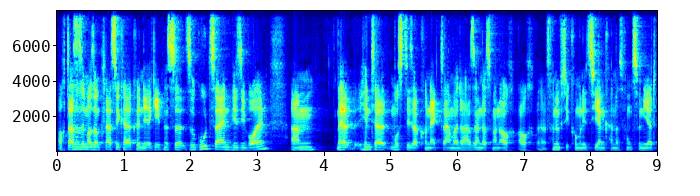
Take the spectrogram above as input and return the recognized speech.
Auch das ist immer so ein Klassiker, können die Ergebnisse so gut sein, wie sie wollen. Ähm, ne, hinter muss dieser Connect einmal da sein, dass man auch, auch äh, vernünftig kommunizieren kann, das funktioniert.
